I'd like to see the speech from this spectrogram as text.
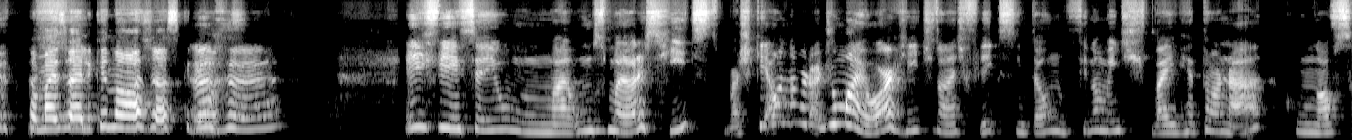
Estão mais velho que nós, já, as crianças. Uhum. Enfim, esse aí uma, um dos maiores hits, acho que é, na verdade, o maior hit da Netflix, então finalmente vai retornar com novos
